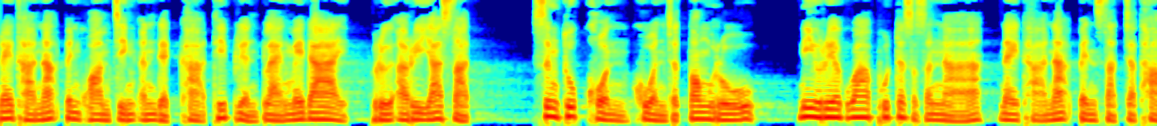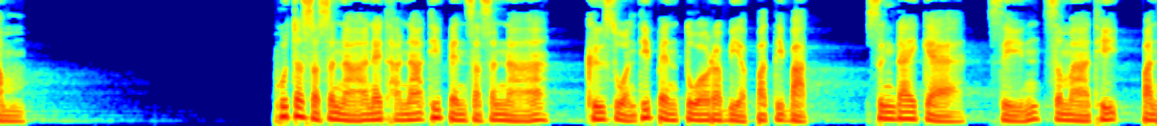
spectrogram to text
ในฐานะเป็นความจริงอันเด็ดขาดที่เปลี่ยนแปลงไม่ได้ หรืออริยสัจซึ่งทุกคนควรจะต้องรู้ นี่เรียกว่าพุทธศาสนาในฐานะเป็นสัจธรรม พุทธศาสนาในฐานะที่เป็นศาสนา คือส่วนที่เป็นตัวระเบียบปฏิบัติ ซึ่งได้แก่ ศีล สมาธิ ปัญ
